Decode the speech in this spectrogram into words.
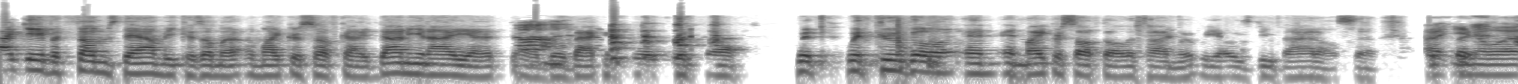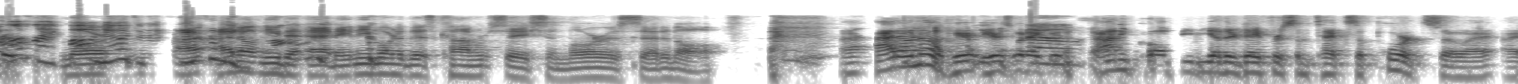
I, gave a thumbs down because I'm a, a Microsoft guy. Donnie and I uh, uh, go back and forth with, uh, with with Google and, and Microsoft all the time. We, we always do battle. So Uh, you know I what? was like, Laura, oh no, did I, I, I don't need to add any more to this conversation. Laura said it all. I, I don't know. Here, here's what I did. Donnie called me the other day for some tech support, so I I,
